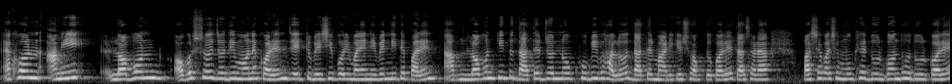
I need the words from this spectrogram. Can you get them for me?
এখন আমি লবণ অবশ্যই যদি মনে করেন যে একটু বেশি পরিমাণে নেবেন, নিতে পারেন। লবণ কিন্তু দাঁতের জন্য খুবই ভালো, দাঁতের মাড়িকে শক্ত করে। তাছাড়া পাশাপাশি মুখে দুর্গন্ধ দূর করে।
